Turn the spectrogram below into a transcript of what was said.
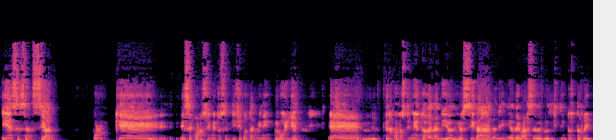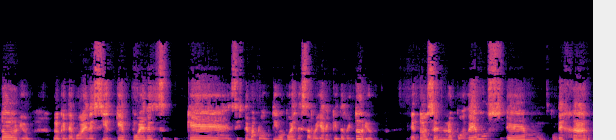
Y es esencial porque ese conocimiento científico también incluye eh, el conocimiento de la biodiversidad, la línea de base de los distintos territorios, lo que te puede decir qué puedes, qué sistema productivo puedes desarrollar en qué territorio. Entonces no podemos em, dejar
